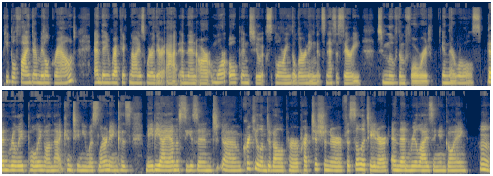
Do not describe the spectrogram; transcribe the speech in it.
people find their middle ground and they recognize where they're at and then are more open to exploring the learning that's necessary to move them forward in their roles. Then, really pulling on that continuous learning because maybe I am a seasoned um, curriculum developer, practitioner, facilitator, and then realizing and going, huh,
